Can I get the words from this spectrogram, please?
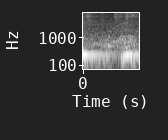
Oh.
